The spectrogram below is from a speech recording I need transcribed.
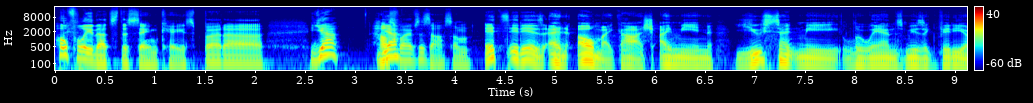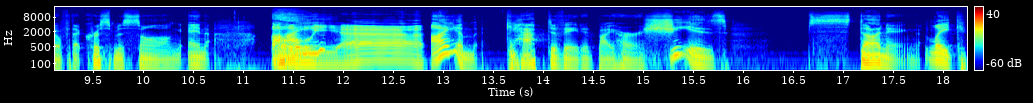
hopefully that's the same case. But uh yeah, Yeah. Housewives is awesome. It's it is, and oh my gosh! I mean, you sent me Luann's music video for that Christmas song, and Oh I, yeah. I am captivated by her. She is stunning. Like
